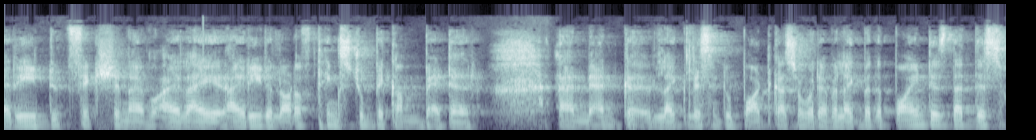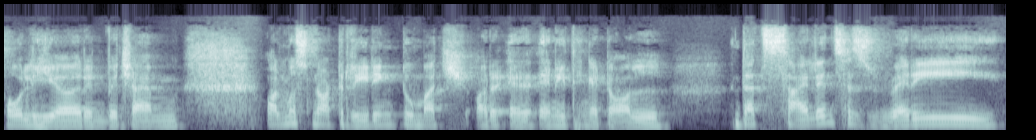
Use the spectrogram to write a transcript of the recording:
I read fiction. I, I, I, read a lot of things to become better, and and like listen to podcasts or whatever. Like, but the point is that this whole year in which I'm almost not reading too much or anything at all, that silence is very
